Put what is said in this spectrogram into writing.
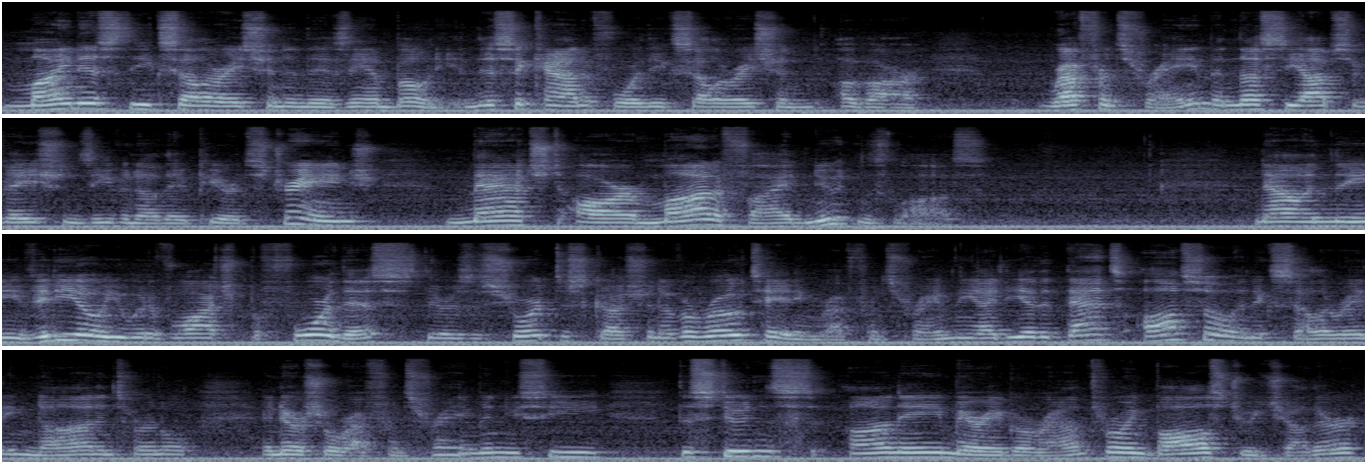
minus the acceleration in the Zamboni. And this accounted for the acceleration of our reference frame, and thus the observations, even though they appeared strange, matched our modified Newton's laws. Now, in the video you would have watched before this, there is a short discussion of a rotating reference frame, the idea that that's also an accelerating non-internal inertial reference frame, and you see the students on a merry-go-round throwing balls to each other,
